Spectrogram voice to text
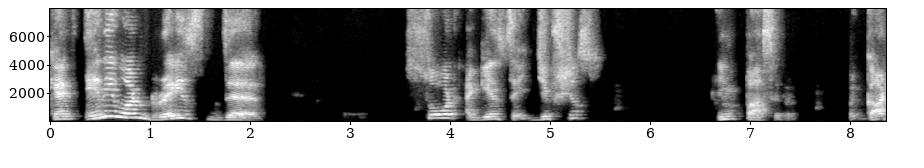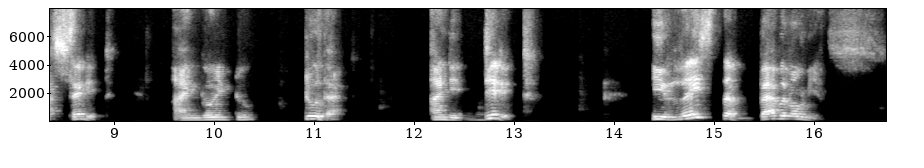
can anyone raise the sword against the Egyptians? Impossible. But God said it. I'm going to do that. And he did it. He raised the Babylonians.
